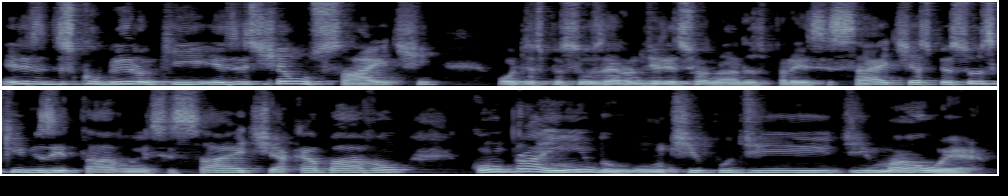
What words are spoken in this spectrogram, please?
Eles descobriram que existia um site onde as pessoas eram direcionadas para esse site e as pessoas que visitavam esse site acabavam contraindo um tipo de, de malware.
